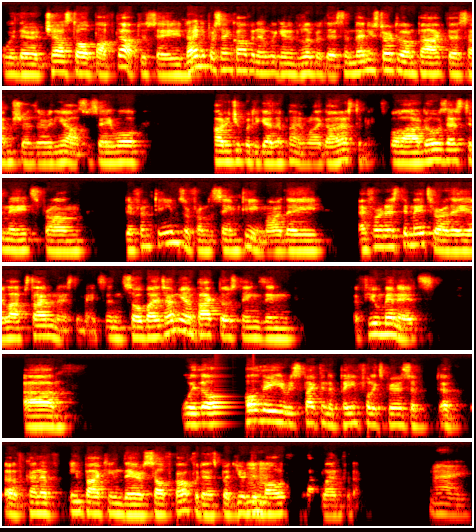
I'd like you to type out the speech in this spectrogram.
with their chest all puffed up to say 90% confident we're going to deliver this. And then you start to unpack the assumptions and everything else to say, well, how did you put together a plan? Well, I got estimates. Well, are those estimates from different teams or from the same team? Are they effort estimates or are they elapsed time estimates? And so by the time you unpack those things in a few minutes, um, with all, all, the respect and the painful experience of, of, of kind of impacting their self-confidence, but you're mm-hmm. demolishing that plan for them. Right.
